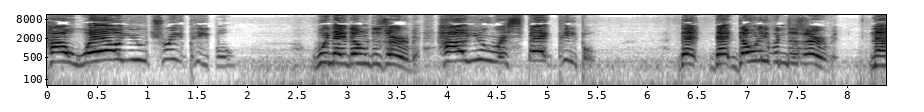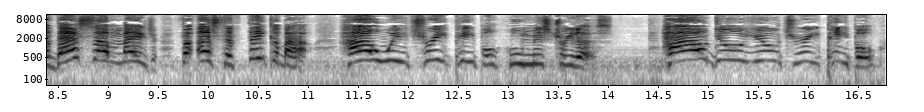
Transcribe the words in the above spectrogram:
how well you treat people when they don't deserve it, how you respect people that, that don't even deserve it. Now that's something major for us to think about how we treat people who mistreat us. How do you treat people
